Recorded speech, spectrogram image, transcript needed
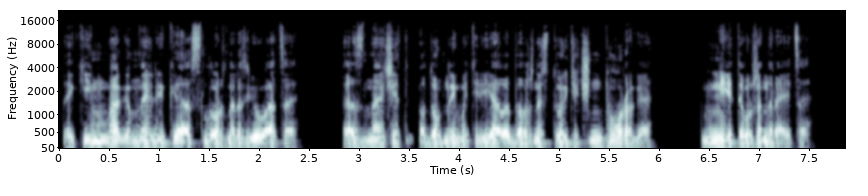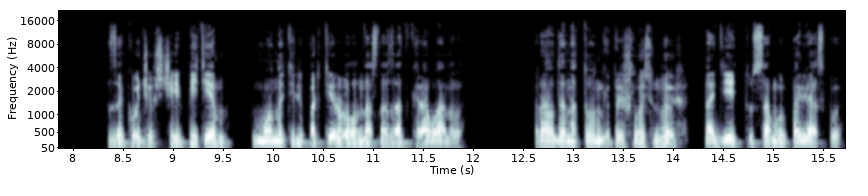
Таким магом наверняка сложно развиваться. А значит, подобные материалы должны стоить очень дорого. Мне это уже нравится. Закончив с чаепитием, Мона телепортировала нас назад к каравану. Правда, на Тонго пришлось вновь надеть ту самую повязку.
